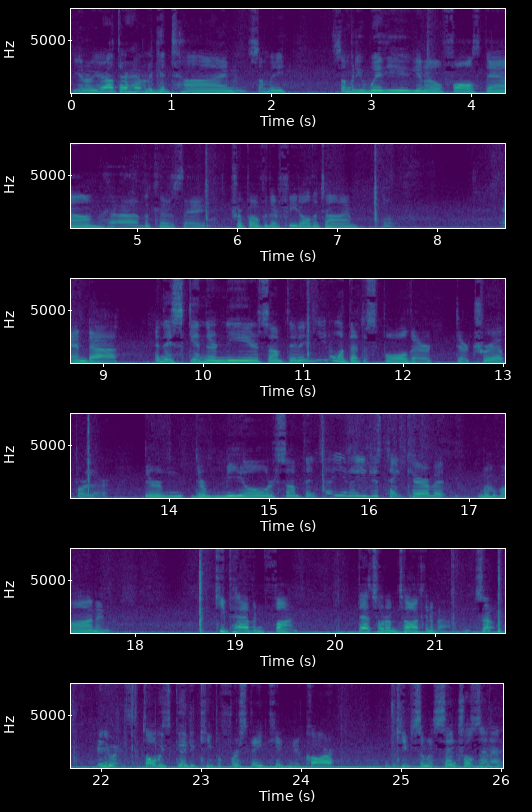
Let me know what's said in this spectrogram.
you know, you're out there having a good time and somebody, somebody with you, you know, falls down uh, because they trip over their feet all the time. And, uh, and they skin their knee or something. And you don't want that to spoil their, their trip or their, their their meal or something. So you know, you just take care of it, move on, and keep having fun. That's what I'm talking about. So, anyways, it's always good to keep a first aid kit in your car and keep some essentials in it.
